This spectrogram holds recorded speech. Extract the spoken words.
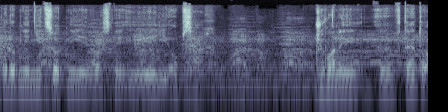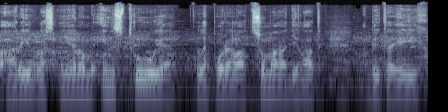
podobně nicotný je vlastně i její obsah. Giovanni v této árii vlastně jenom instruuje Leporela, co má dělat, aby ta jejich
